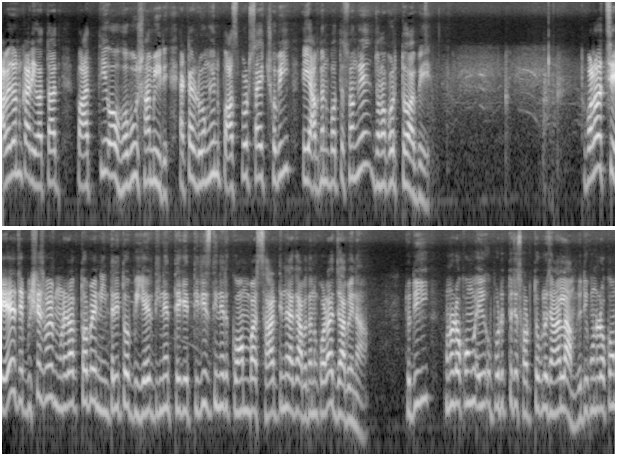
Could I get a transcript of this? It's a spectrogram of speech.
আবেদনকারী অর্থাৎ প্রার্থী ও হবু স্বামীর একটা রঙিন পাসপোর্ট সাইজ ছবি এই আবেদনপত্রের সঙ্গে জমা করতে হবে। বলা হচ্ছে যে বিশেষভাবে মনে রাখতে হবে, নির্ধারিত বিয়ের দিনের থেকে তিরিশ দিনের কম বা ষাট দিনের আগে আবেদন করা যাবে না। যদি কোনো রকম এই উপযুক্ত যে শর্তগুলো জানালাম, যদি কোনো রকম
